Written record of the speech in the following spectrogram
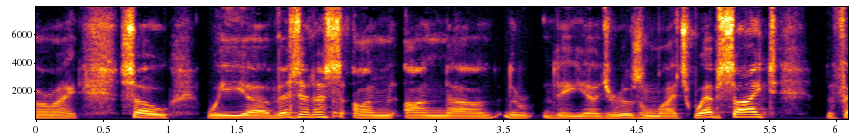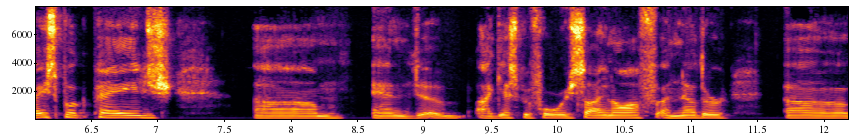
All right. So we uh, visit us on on uh, the the uh, Jerusalem Lights website, the Facebook page, um, and uh, I guess before we sign off, another uh,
